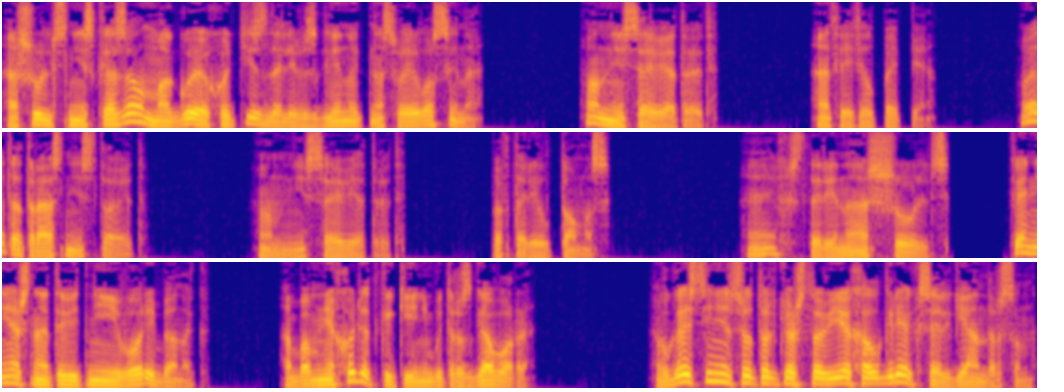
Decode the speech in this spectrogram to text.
А Шульц не сказал, могу я хоть издали взглянуть на своего сына. Он не советует, — ответил Пеппи. В этот раз не стоит. Он не советует, — повторил Томас. Эх, старина Шульц. Конечно, это ведь не его ребенок. Обо мне ходят какие-нибудь разговоры? В гостиницу только что въехал грек с Андерсон.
